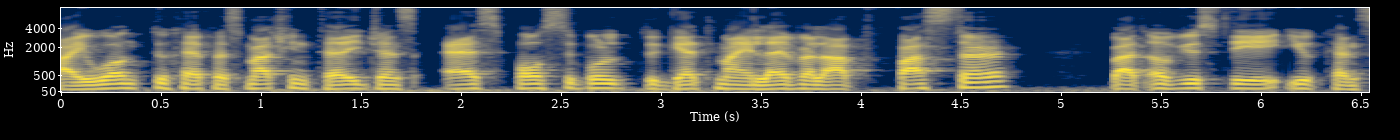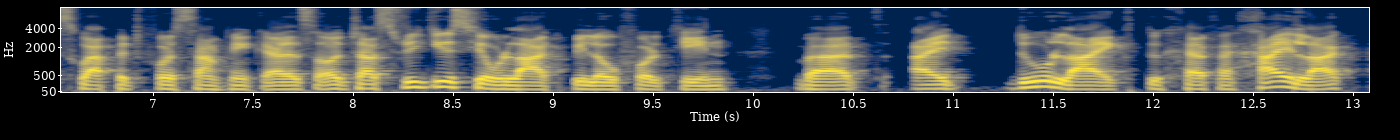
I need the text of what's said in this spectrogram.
I want to have as much intelligence as possible to get my level up faster but obviously you can swap it for something else or just reduce your luck below 14. But I do like to have a high luck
